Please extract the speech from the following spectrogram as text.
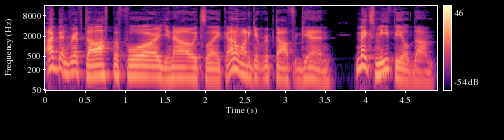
I've been ripped off before. You know, it's like I don't want to get ripped off again. It makes me feel dumb.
